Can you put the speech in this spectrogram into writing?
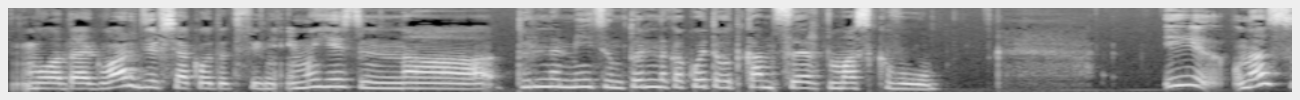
молодая гвардия, всякая вот эта фигня. И мы ездили на то ли на митинг, то ли на какой-то вот концерт в Москву. И у нас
